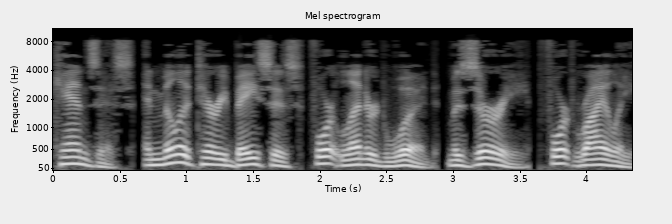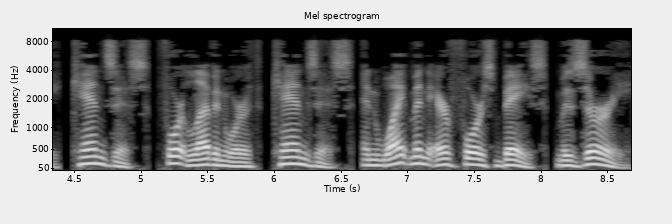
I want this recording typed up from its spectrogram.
Kansas, and military bases Fort Leonard Wood, Missouri, Fort Riley, Kansas, Fort Leavenworth, Kansas, and Whiteman Air Force Base, Missouri.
